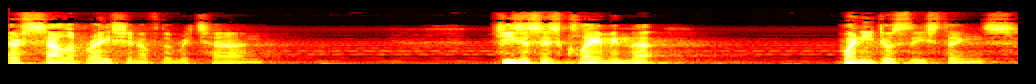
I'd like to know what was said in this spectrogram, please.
Their celebration of the return. Jesus is claiming that when he does these things,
